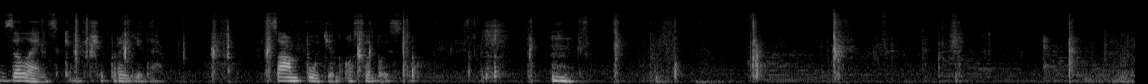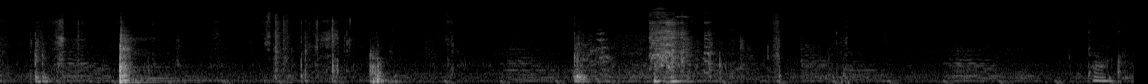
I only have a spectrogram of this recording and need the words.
з Зеленським чи приїде. Сам Путін особисто. Так.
